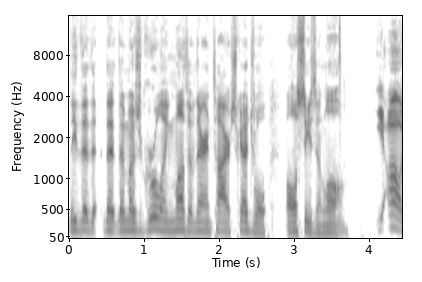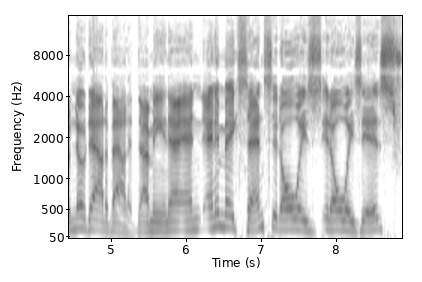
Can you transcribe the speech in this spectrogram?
the the, the, the most grueling month of their entire schedule all season long. Oh, no doubt about it. I mean, and and it makes sense. It always it always is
